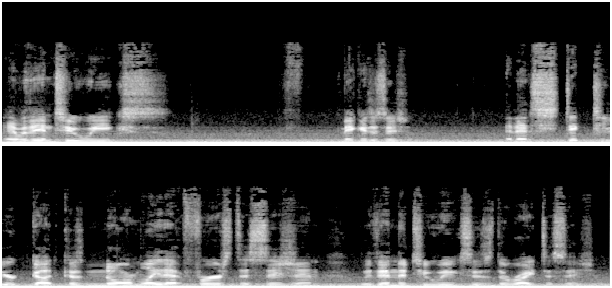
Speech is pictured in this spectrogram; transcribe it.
and within two weeks make a decision. And then stick to your gut because normally that first decision within the two weeks is the right decision.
